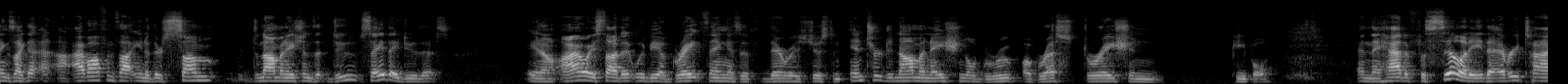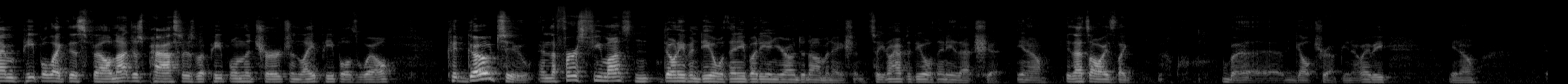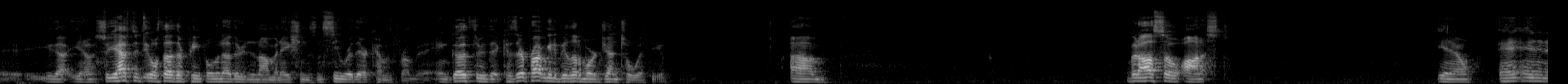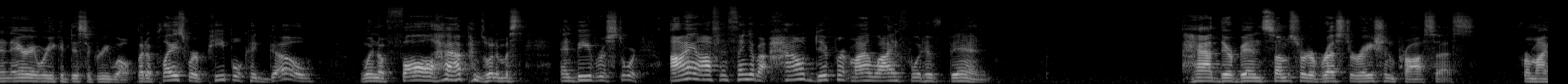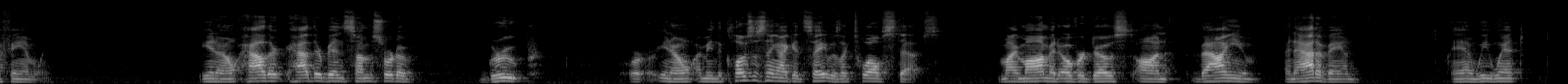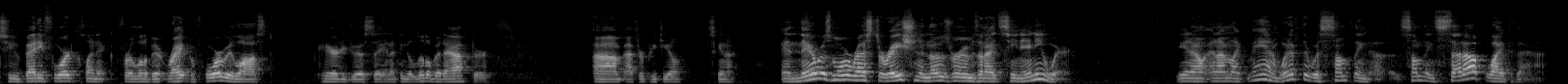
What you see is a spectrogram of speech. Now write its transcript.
Things like that. I've often thought, you know, there's some denominations that do say they do this. You know, I always thought it would be a great thing as if there was just an interdenominational group of restoration people. And they had a facility that every time people like this fell, not just pastors, but people in the church and lay people as well, could go to. And the first few months, don't even deal with anybody in your own denomination. So you don't have to deal with any of that shit, you know? Because that's always like, guilt trip, you know? Maybe you know? You got you know so you have to deal with other people in other denominations and see where they're coming from and go through that because they're probably going to be a little more gentle with you. Um, but also honest. You know and, and in an area where you could disagree well but a place where people could go when a fall happens when a mis- and be restored. I often think about how different my life would have been had there been some sort of restoration process for my family. You know, how there had there been some sort of group or you know, I mean the closest thing I could say was like 12 steps. My mom had overdosed on Valium and Ativan and we went to Betty Ford Clinic for a little bit right before we lost Heritage USA and I think a little bit after um, after PTL Skinner. And there was more restoration in those rooms than I'd seen anywhere you know and i'm like man what if there was something uh, something set up like that?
